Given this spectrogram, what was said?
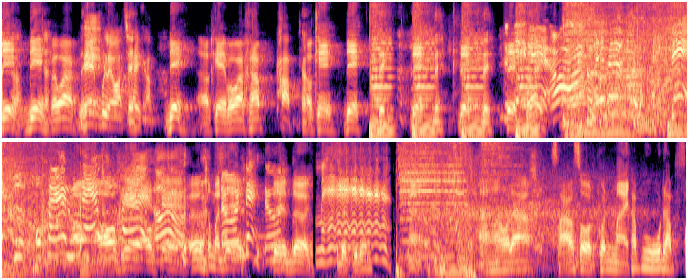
เดเดแปลว่าเน่พูดเลยว่าใช่ครับ เดโอเคแปลว่าครับครับ โอเคเดะเดะเดะเดะเดะเดะเดะเดเดเดะเดะคือโอเครู้แล้วโอเคโอเคเออมาเดะเดะเดะเดะเดะกินนมเอาแล้วสาวโสดคนใหม่ชับพูดับไฟ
